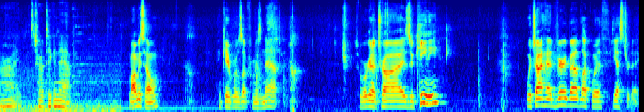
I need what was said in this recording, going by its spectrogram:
Alright, let's try to take a nap. Mommy's home. And Gabriel's up from his nap. So we're gonna try zucchini, which I had very bad luck with yesterday.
